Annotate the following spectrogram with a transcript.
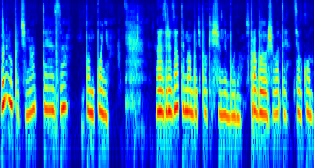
Будемо починати з помпонів. Розрізати, мабуть, поки що не буду. Спробую вишивати цілком,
